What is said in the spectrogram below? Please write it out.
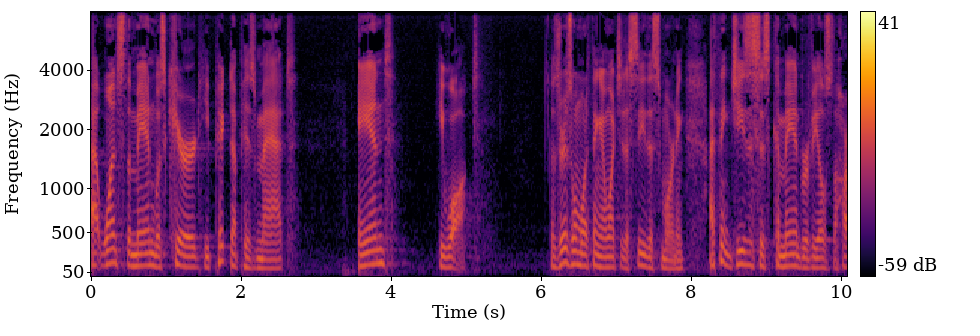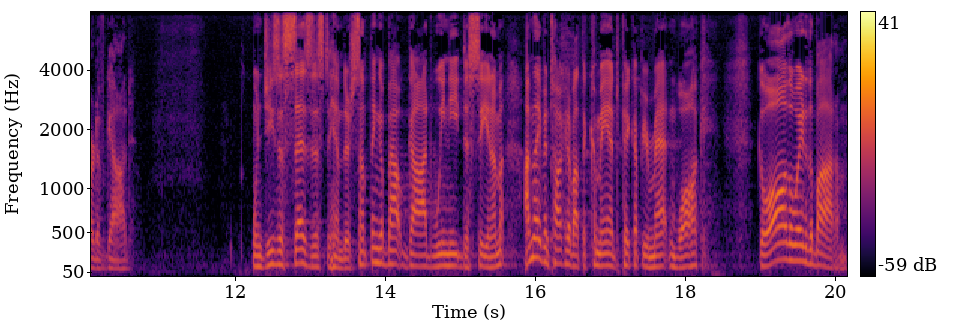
at once the man was cured, he picked up his mat and he walked. Because there is one more thing I want you to see this morning. I think Jesus' command reveals the heart of God. When Jesus says this to him, there's something about God we need to see. And I'm, I'm not even talking about the command to pick up your mat and walk. Go all the way to the bottom.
